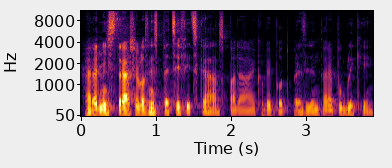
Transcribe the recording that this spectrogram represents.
Hradní stráž je vlastně specifická, spadá jakoby pod prezidenta republiky.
